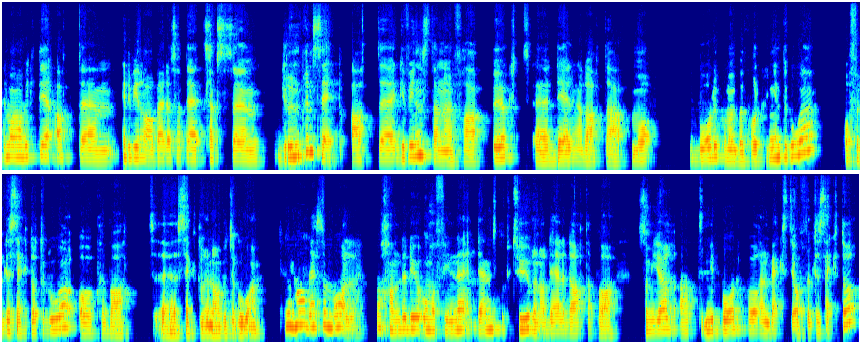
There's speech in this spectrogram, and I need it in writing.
det må være viktig at um, i det videre arbeidet at det er et slags um, grunnprinsipp at gevinstene fra økt deling av data må både komme befolkningen til gode, offentlig sektor til gode og privat sektor i Norge til gode. vi har det som mål, så handler det jo om å finne den strukturen å dele data på som gjør at vi både får en vekst i offentlig sektor,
